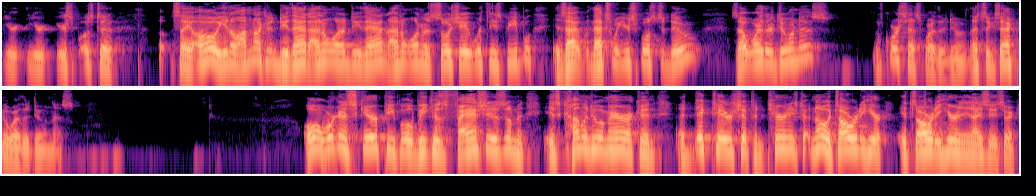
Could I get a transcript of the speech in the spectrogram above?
you're, you're, you're supposed to say, oh, you know, I'm not going to do that. I don't want to do that. I don't want to associate with these people. Is that, that's what you're supposed to do? Is that why they're doing this? Of course, that's why they're doing. It. That's exactly why they're doing this oh, we're going to scare people because fascism is coming to America and a dictatorship and tyranny. No, it's already here. It's already here in the United States.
